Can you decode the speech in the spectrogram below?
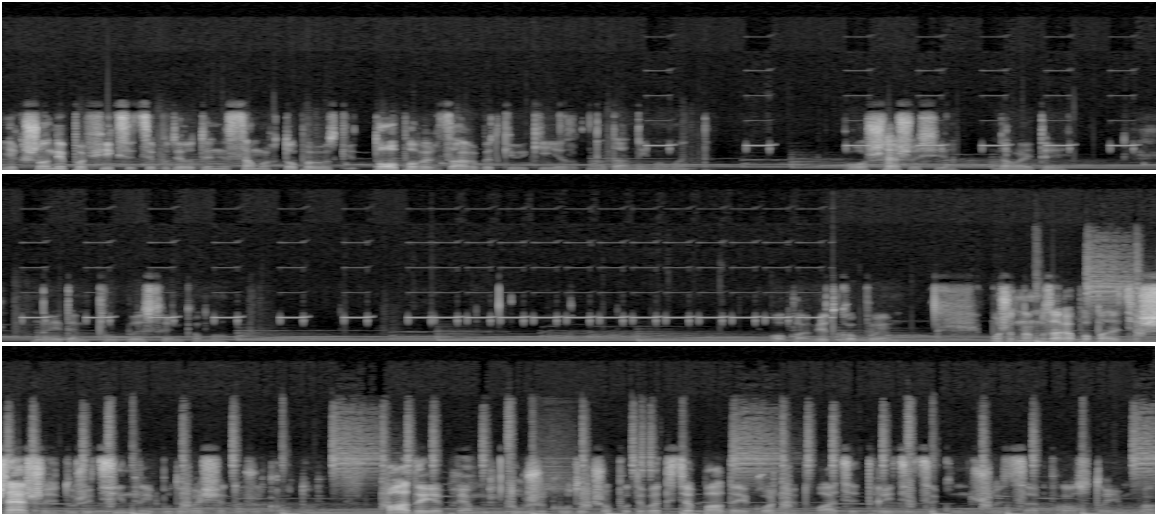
Якщо не пофіксить, це буде один із самих топових, топових заробітків, які є на даний момент. О, ще щось є. Давайте. Найдемо по-бистренькому. Опа, відкопуємо. Може нам зараз попадеться ще щось дуже цінне і буде вообще дуже круто. Падає прям дуже круто, якщо подивитися, падає кожних 20-30 секунд щось. Це просто імба.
